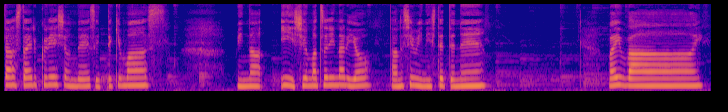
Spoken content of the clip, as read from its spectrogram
日はスタイルクリエーションです。行ってきます。みんないい週末になるよ。楽しみにしててね。バイバーイ。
